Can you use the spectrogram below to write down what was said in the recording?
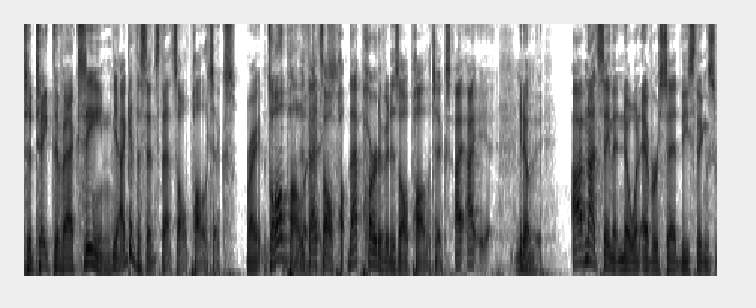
to take the vaccine. Yeah, I get the sense that's all politics, right? It's all politics. That's all. po- That part of it is all politics. I, I you know. I'm not saying that no one ever said these things.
